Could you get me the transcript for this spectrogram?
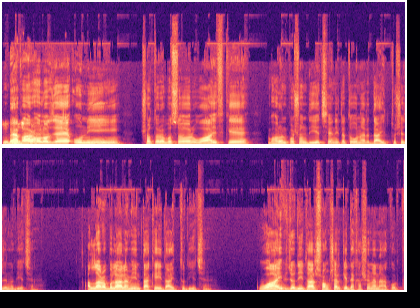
যে ব্যাপার হলো যে উনি সতেরো বছর ওয়াইফকে ভরণ পোষণ দিয়েছেন, এটা তো ওনার দায়িত্ব সেজন্য দিয়েছেন। আল্লাহ রব্বুল আলমিন তাকে এই দায়িত্ব দিয়েছেন। ওয়াইফ যদি তার সংসারকে দেখাশোনা না করত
